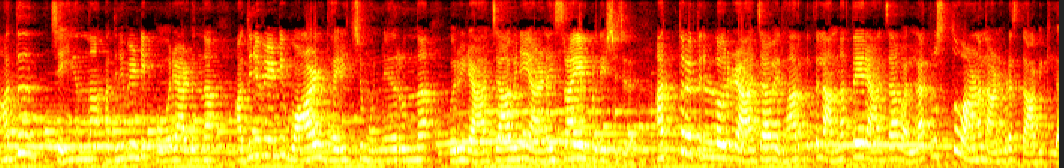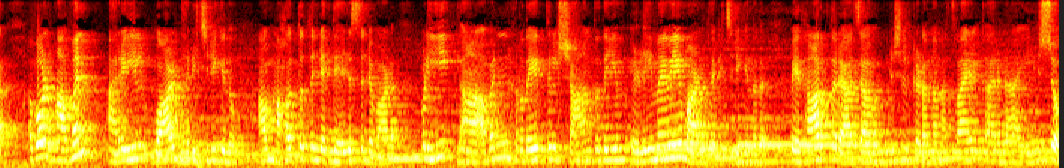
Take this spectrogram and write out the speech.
അത് ചെയ്യുന്ന അതിനുവേണ്ടി പോരാടുന്ന അതിനുവേണ്ടി വാൾ ധരിച്ച് മുന്നേറുന്ന ഒരു രാജാവിനെയാണ് ഇസ്രായേൽ പ്രതീക്ഷിച്ചത്. അത്തരത്തിലുള്ള ഒരു രാജാവ് യഥാർത്ഥത്തിൽ അന്നത്തെ രാജാവല്ല ക്രിസ്തുവാണെന്നാണ് ഇവിടെ സ്ഥാപിക്കുക. അപ്പോൾ അവൻ അരയിൽ വാൾ ധരിച്ചിരിക്കുന്നു. ആ മഹത്വത്തിന്റെ തേജസ്സിന്റെ വാൾ. അപ്പോൾ ഈ അവൻ ഹൃദയത്തിൽ ശാന്തതയും എളിമയുമാണ് ധരിച്ചിരിക്കുന്നത്. അപ്പൊ യഥാർത്ഥ രാജാവ് കുരിശിൽ കിടന്ന നസ്രായൽക്കാരനായ ഈശോ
